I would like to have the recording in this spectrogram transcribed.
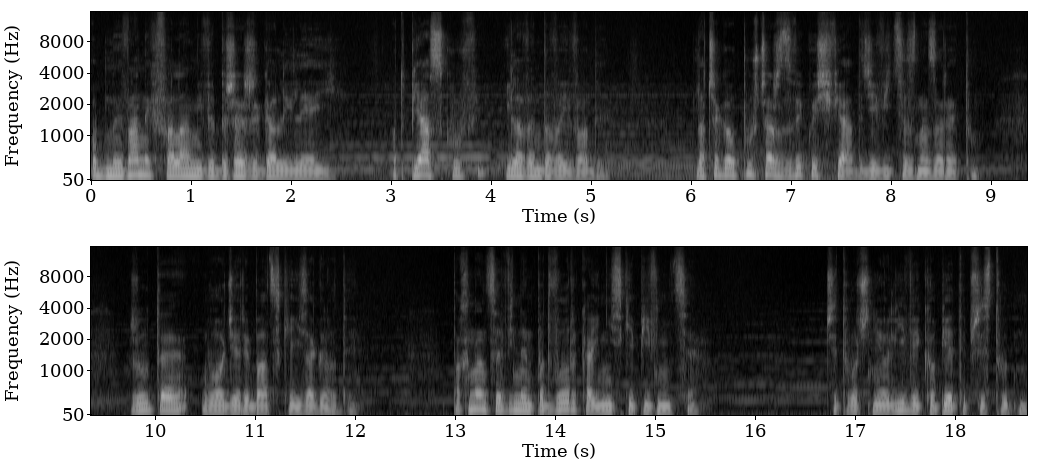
obmywanych falami wybrzeży Galilei, od piasków i lawendowej wody? Dlaczego opuszczasz zwykły świat, dziewico z Nazaretu? Żółte łodzie rybackie i zagrody, pachnące winem podwórka i niskie piwnice. Czy tłocznie oliwy kobiety przy studni?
